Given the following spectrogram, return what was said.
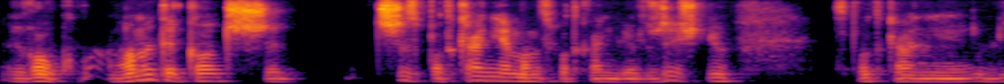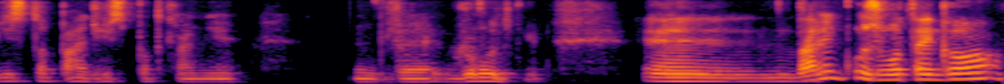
roku. A mamy tylko trzy, trzy spotkania. Mamy spotkanie we wrześniu, spotkanie w listopadzie, spotkanie w grudniu. Na rynku złotego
